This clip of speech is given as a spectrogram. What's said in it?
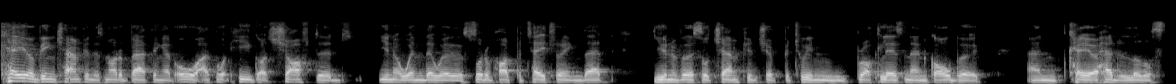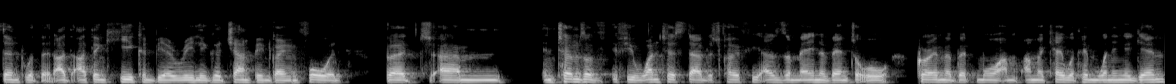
KO being champion is not a bad thing at all. I thought he got shafted, you know, when they were sort of hot potatoing that Universal Championship between Brock Lesnar and Goldberg. And KO had a little stint with it. I, I think he could be a really good champion going forward. But um, in terms of if you want to establish Kofi as a main event or grow him a bit more, I'm, I'm okay with him winning again.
